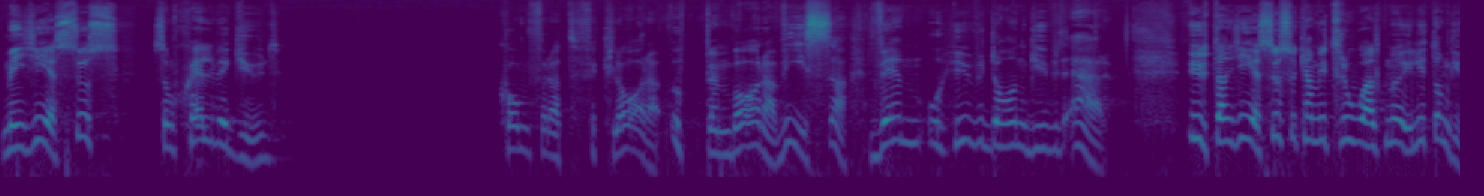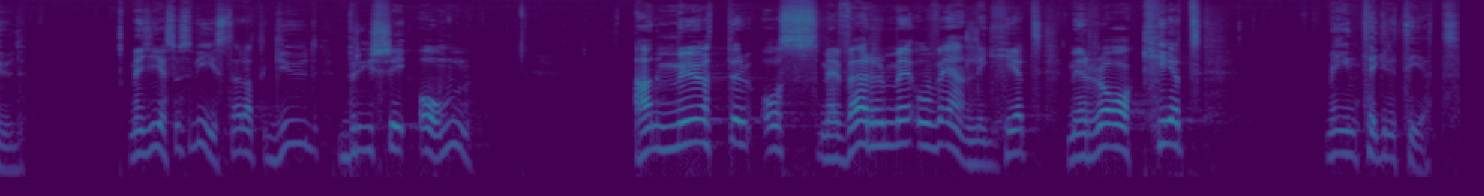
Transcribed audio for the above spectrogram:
Men Jesus, som själv är Gud, kom för att förklara, uppenbara, visa vem och hurdan Gud är. Utan Jesus så kan vi tro allt möjligt om Gud. Men Jesus visar att Gud bryr sig om han möter oss med värme och vänlighet, med rakhet, med integritet.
